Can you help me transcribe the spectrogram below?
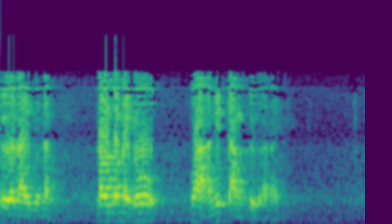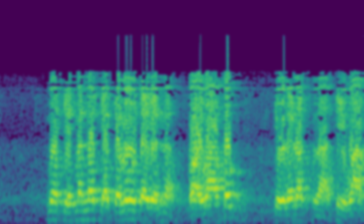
คืออะไรอยู่นั้นเราจะไม่รู้ว่าอันิจจังคืออะไร เมื่อจิตมันนึกอยากจะรู้จะเห็นน่ะปล่อยวางปุ๊บอยู่ในลักษณะที่ว่าง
